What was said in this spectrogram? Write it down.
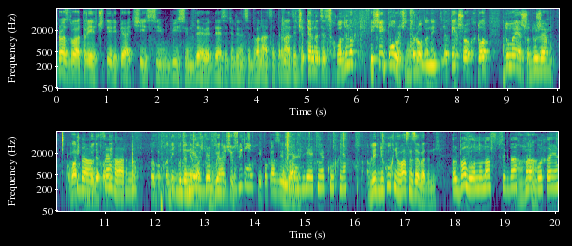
Раз, два, три, чотири, п'ять, шість, сім, вісім, дев'ять, десять, одинадцять, дванадцять, тринадцять, чотирнадцять сходинок. І ще й поручень зроблений. Для тих, що хто думає, що дуже важко да, буде це ходити, гарно. то ходити буде не важко. Виключив світло і показуємо Є далі. літня кухня. В літню кухню газ не заведений. Балон у нас завжди Ага. працює.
